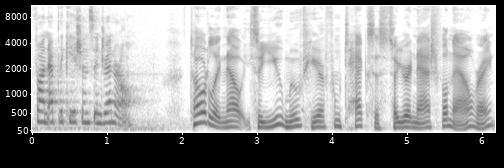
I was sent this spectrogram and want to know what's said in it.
fun applications in general. Totally. Now, so you moved here from Texas, so you're in Nashville now, right?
